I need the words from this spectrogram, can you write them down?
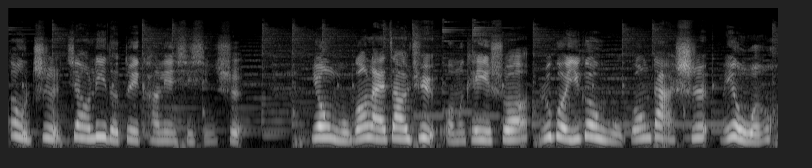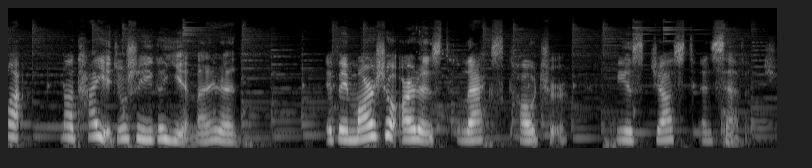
斗智较力的对抗练习形式。用武功来造句，我们可以说，如果一个武功大师没有文化，那他也就是一个野蛮人。If a martial artist lacks culture, he is just a savage.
